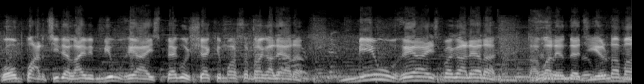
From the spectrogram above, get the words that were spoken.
compartilha a live, mil reais. Pega o cheque e mostra pra galera. Mil reais pra galera. Tá valendo é dinheiro na mão.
